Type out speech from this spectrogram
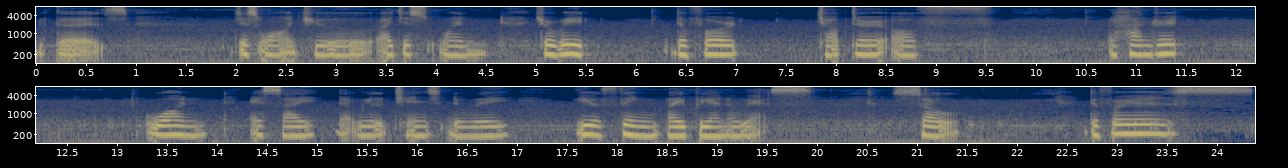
because just want you I just want to read the fourth chapter of a hundred one essay that will change the way you think by Brianna Wiest. So the first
